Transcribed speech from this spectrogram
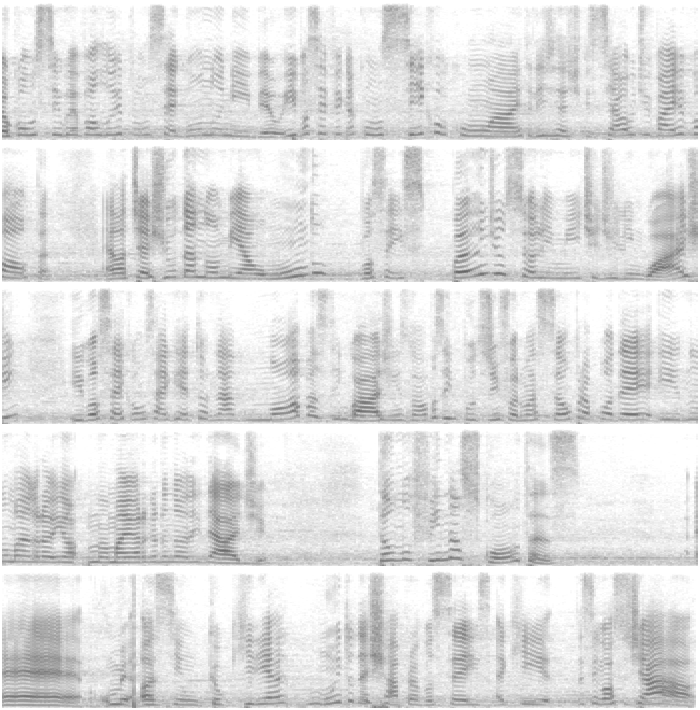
eu consigo evoluir para um segundo nível. E você fica com um ciclo com a inteligência artificial de vai e volta. Ela te ajuda a nomear o mundo, você expande o seu limite de linguagem e você consegue retornar novas linguagens, novos inputs de informação para poder ir numa uma maior granularidade. Então, no fim das contas, é, assim, o que eu queria muito deixar para vocês é que esse negócio de ah,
